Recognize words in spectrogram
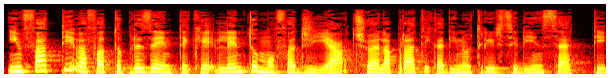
Infatti va fatto presente che l'entomofagia, cioè la pratica di nutrirsi di insetti,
